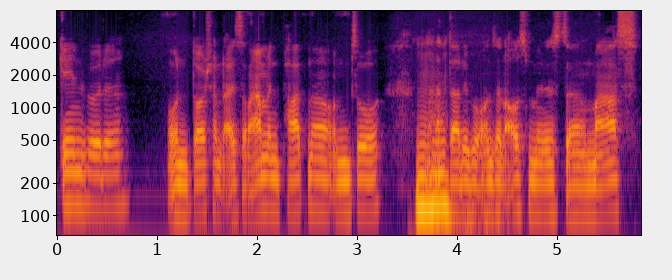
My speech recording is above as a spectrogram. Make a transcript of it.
gehen würde und Deutschland als Rahmenpartner und so. Man Mhm. hat darüber unseren Außenminister Maas,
